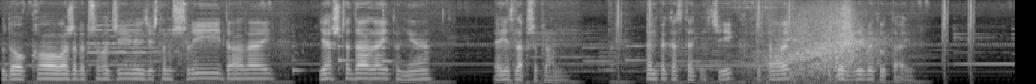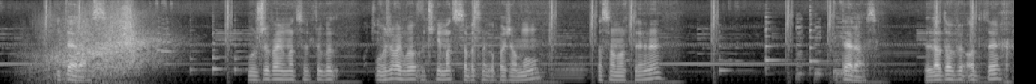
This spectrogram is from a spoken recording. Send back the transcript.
tu dookoła, żeby przechodzili, gdzieś tam szli dalej, jeszcze dalej, to nie. E, Jest lepszy plan. Tępy kastecik tutaj i gorliwy tutaj. I teraz używaj mocy tego. Używaj wyłącznie mocy z obecnego poziomu. To samo ty. I teraz lodowy oddech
